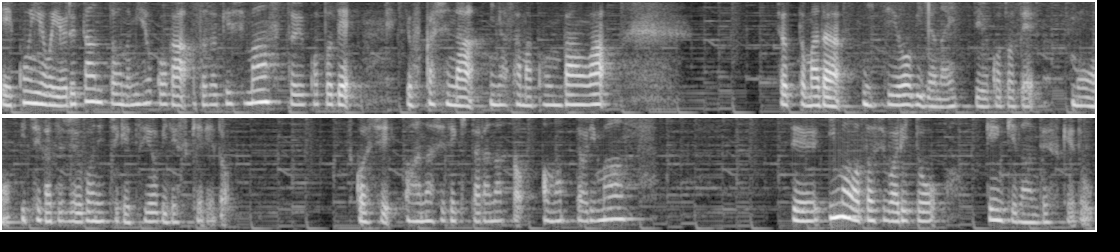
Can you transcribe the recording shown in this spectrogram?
えー、今夜は夜担当のみほこがお届けします。ということで夜更かしな皆様こんばんは。ちょっとまだ日曜日じゃないっていうことでもう1月15日月曜日ですけれど少しお話できたらなと思っております。で今私割と元気なんですけど。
